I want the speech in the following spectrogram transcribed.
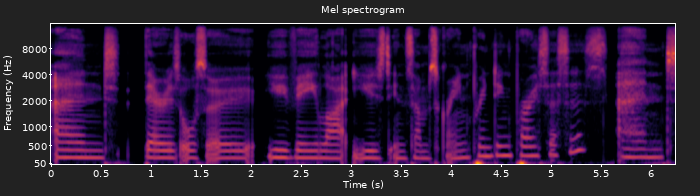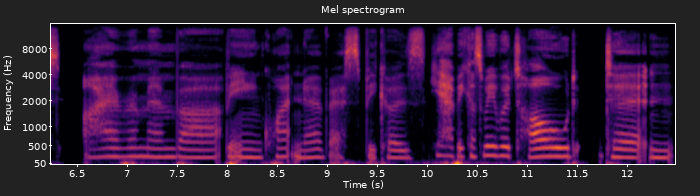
And there is also UV light used in some screen printing processes. And I remember being quite nervous because, yeah, because we were told to n-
